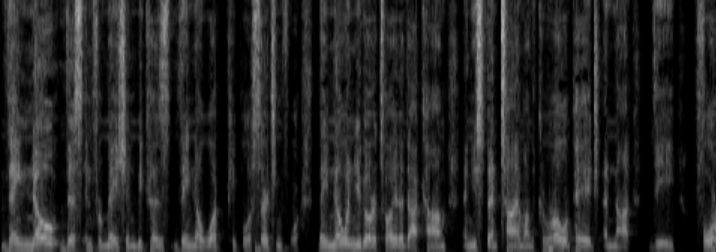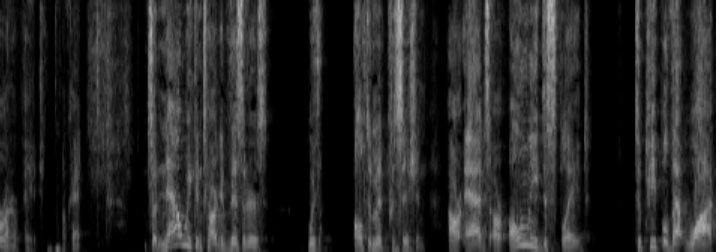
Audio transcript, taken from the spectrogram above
They know this information because they know what people are searching for. They know when you go to Toyota.com and you spend time on the Corolla page and not the 4Runner page. Okay, so now we can target visitors with ultimate precision. Our ads are only displayed to people that want,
